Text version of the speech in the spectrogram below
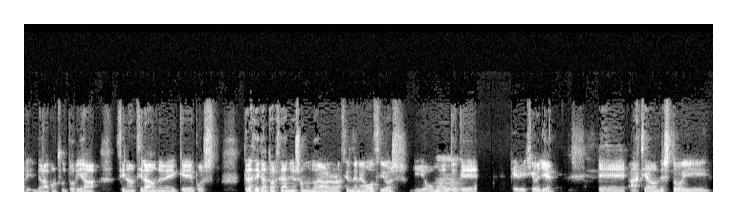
de la consultoría financiera, donde me dediqué pues 13, 14 años al mundo de la valoración de negocios y llegó un momento mm. que, dije, oye, eh, ¿hacia dónde estoy?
